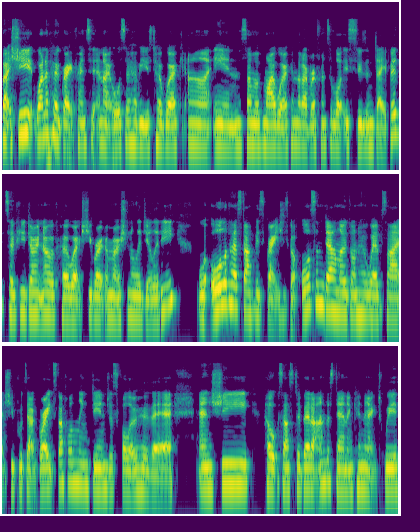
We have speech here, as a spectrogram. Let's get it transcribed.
But she, one of her great friends, and I also have used her work uh, in some of my work, and that I reference a lot is Susan David. So if you don't know of her work, she wrote Emotional Agility. Well, all of her stuff is great. She's got awesome downloads on her website. She puts out great stuff on LinkedIn. Just follow her there, and she helps us to better understand and connect with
